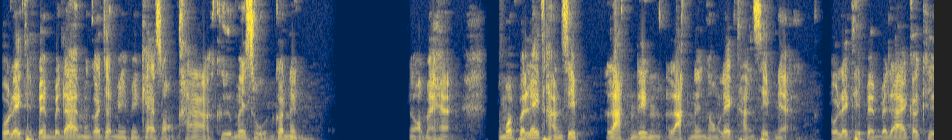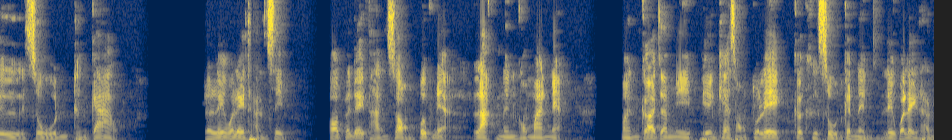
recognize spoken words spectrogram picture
ตัวเลขที่เป็นไปได้มันก็จะมีเพียงแค่สองค่า คือไม่ศูนย์ก็หนึ่งนึกออกไหมฮะสมมติเป็นเลขฐานสิบหลักหนึ่งหลักหนึ่งของเลขฐานสิบเนี่ยตัวเลขที่เป็นไปได้ก็คือศูนย์ถึงเก้าเราเรียกว่าเลขฐานสิบ พอเป็นเลขฐานสองปุ๊บเนี่ยหลักหนึ่งของมันเนี่ยมันก็จะมีเพียงแค่ 2 ตัวเลขก็คือ 0 กับ 1 เรียกว่าเลขฐาน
